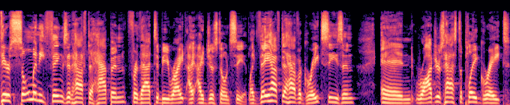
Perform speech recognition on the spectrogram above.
There's so many things that have to happen for that to be right. I, I, just don't see it. Like they have to have a great season, and Rodgers has to play great,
